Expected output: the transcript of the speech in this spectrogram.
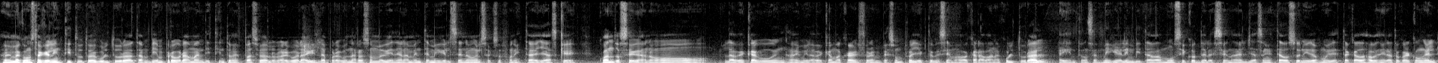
A mí me consta que el Instituto de Cultura también programa en distintos espacios a lo largo de la isla. Por alguna razón me viene a la mente Miguel Zenón, el saxofonista de jazz, que cuando se ganó la beca Guggenheim y la beca MacArthur, empezó un proyecto que se llamaba Caravana Cultural. Y entonces Miguel invitaba a músicos de la escena del jazz en Estados Unidos muy destacados a venir a tocar con él,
